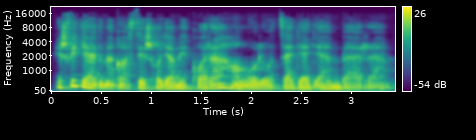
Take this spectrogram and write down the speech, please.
És figyeld meg azt is, hogy amikor ráhangolódsz egy-egy emberre,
